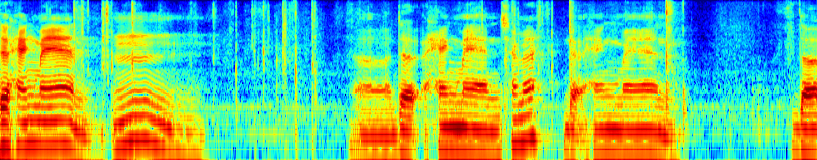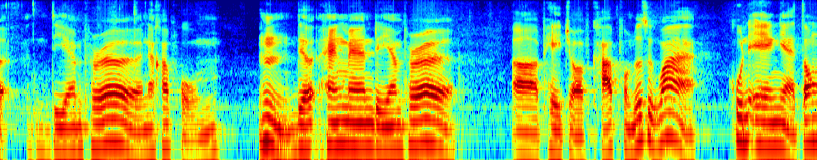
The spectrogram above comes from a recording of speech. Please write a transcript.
The Hangman อืม The Hangman ใช่ไหม The Hangman The The Emperor นะครับผม The Hangman The Emperor เอ่อ Page of Cup ผมรู้สึกว่าคุณเองเนี่ยต้อง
